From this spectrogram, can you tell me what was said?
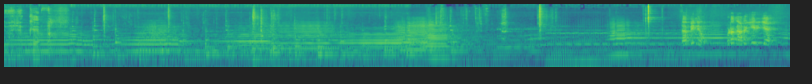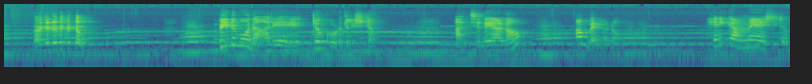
ഇവരൊക്കെ ബിനു ഇവിടെ നടക്കിയിരിക്കേ നിനക്ക് എന്നെ കിട്ടും. ബിനുമോൻ ആരെയാ ഏറ്റവും കൂടുതൽ ഇഷ്ടം? അച്ഛനെയാണോ അമ്മയാണോ എനിക്ക് അമ്മയെ ഇഷ്ടം.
